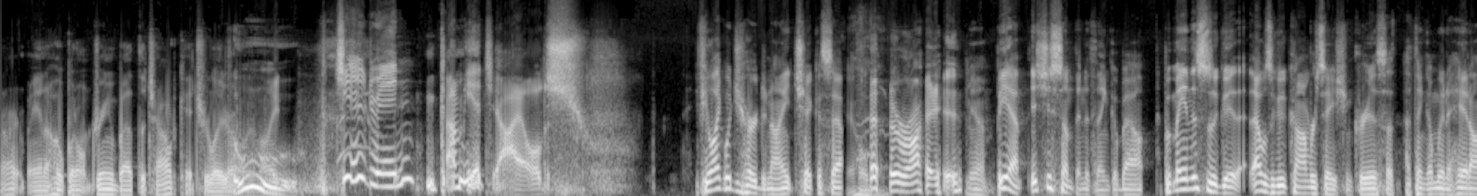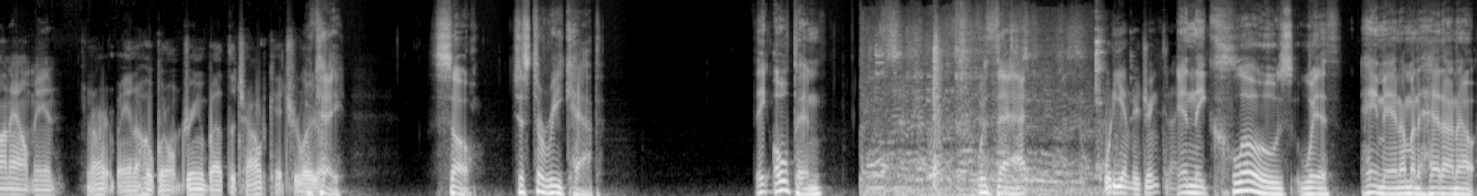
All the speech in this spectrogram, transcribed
All right, man. I hope I don't dream about the child catcher later on. Ooh. Children. Come here, child. If you like what you heard tonight, check us out. Okay, hold on. right. Yeah. But yeah, it's just something to think about. But man, this is a good that was a good conversation, Chris. I, I think I'm gonna head on out, man. All right, man. I hope I don't dream about the child catcher later. Okay. So, just to recap, they open with that What are you having to drink tonight? and they close with hey man i'm gonna head on out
